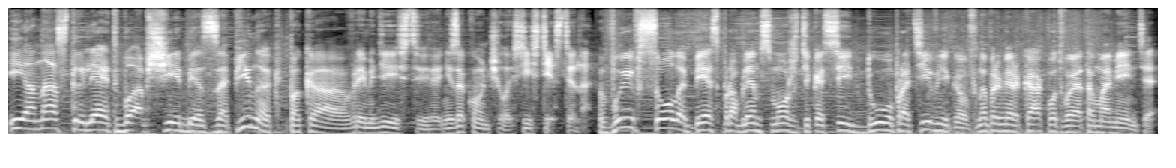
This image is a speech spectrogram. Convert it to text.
и она стреляет вообще без без запинок, пока время действия не закончилось, естественно. Вы в соло без проблем сможете косить дуо противников, например, как вот в этом моменте.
